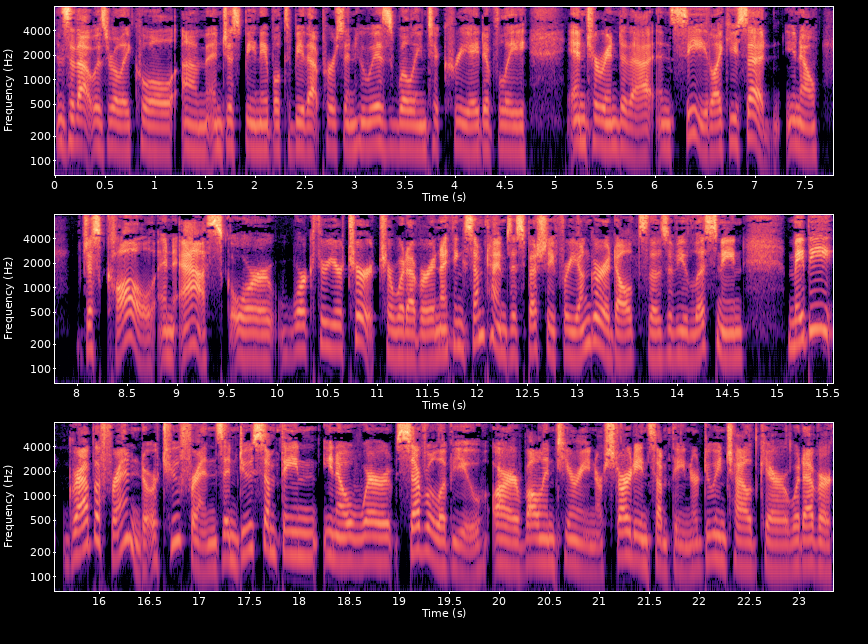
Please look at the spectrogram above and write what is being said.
And so that was really cool. Um, and just being able to be that person who is willing to creatively enter into that and see, like you said, you know just call and ask or work through your church or whatever. And I think sometimes, especially for younger adults, those of you listening, maybe grab a friend or two friends and do something, you know, where several of you are volunteering or starting something or doing childcare or whatever.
